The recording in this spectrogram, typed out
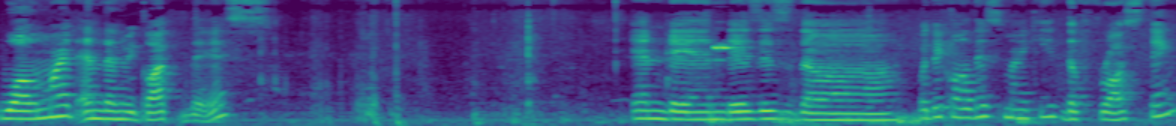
Walmart and then we got this. And then this is the, what do you call this, Mikey? The frosting.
